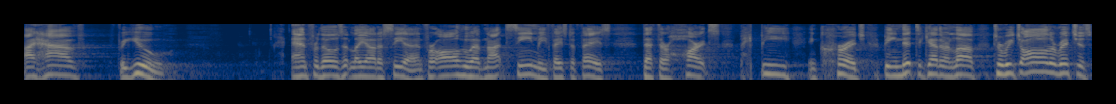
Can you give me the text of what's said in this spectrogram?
I have for you and for those at Laodicea and for all who have not seen me face to face, that their hearts may be encouraged, being knit together in love, to reach all the riches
